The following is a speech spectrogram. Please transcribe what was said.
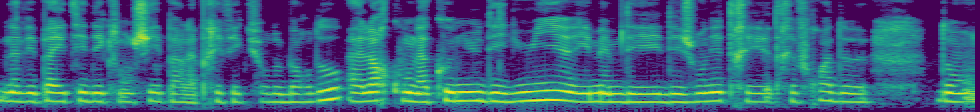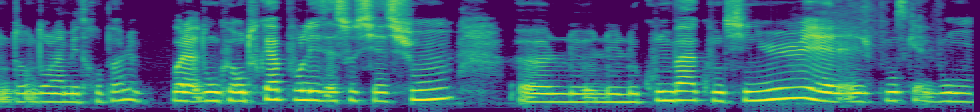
n'avait pas été déclenché par la préfecture de Bordeaux, alors qu'on a connu des nuits et même des, journées très, très froides dans, dans, la métropole. Voilà, donc en tout cas pour les associations, euh, le, combat continue et, je pense qu'elles vont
